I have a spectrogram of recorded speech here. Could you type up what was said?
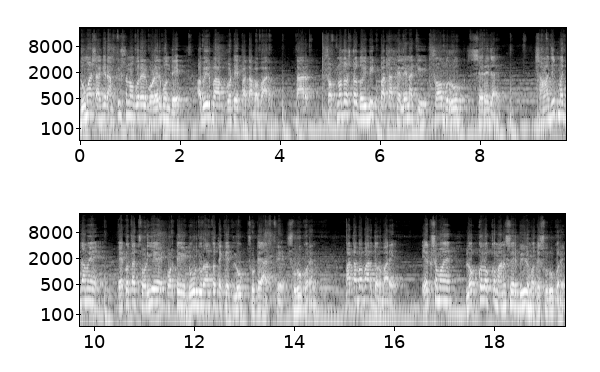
দু মাস আগে রামকৃষ্ণনগরের গড়ের বন্ধে আবির্ভাব ঘটে পাতা বাবার। তার স্বপ্নদষ্ট দৈবিক পাতা খেলে নাকি সব রোগ সেরে যায়। সামাজিক মাধ্যমে একতা ছড়িয়ে পড়তে দূর দূরান্ত থেকে লোক ছুটে আসতে শুরু করেন। পাতা বাবার দরবারে। এক সময় লক্ষ লক্ষ মানুষের ভিড় হতে শুরু করে।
